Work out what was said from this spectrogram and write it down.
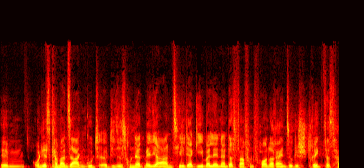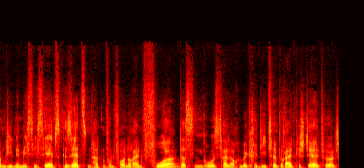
Ähm, und jetzt kann man sagen, gut, äh, dieses 100 Milliarden Ziel der Geberländer, das war von vornherein so gestrickt. Das haben die nämlich sich selbst gesetzt und hatten von vornherein vor, dass ein Großteil auch über Kredite bereitgestellt wird.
